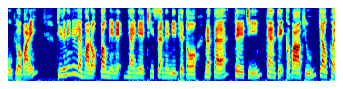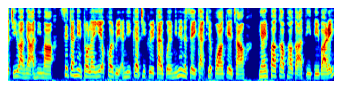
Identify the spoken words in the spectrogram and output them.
ကိုပြောပါတယ်ဒီကနေ့နေ့လယ်မှာတော့ပေါက်နေနဲ့မြိုင်နယ်ထိဆက်နေပြီဖြစ်သောနတ်သက်တဲကြီးကန်တစ်ကဘာဖြူကြောက်ခွက်ကြီးရွာများအနီးမှာစစ်တပ်နှင့်တော်လှန်ရေးအဖွဲ့တွေအနီးကပ်ထိတွေ့တိုက်ပွဲမိနစ်20ခန့်ဖြစ်ပွားခဲ့ကြောင်းမြိုင်ပကဖကအတည်ပြုပါတယ်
